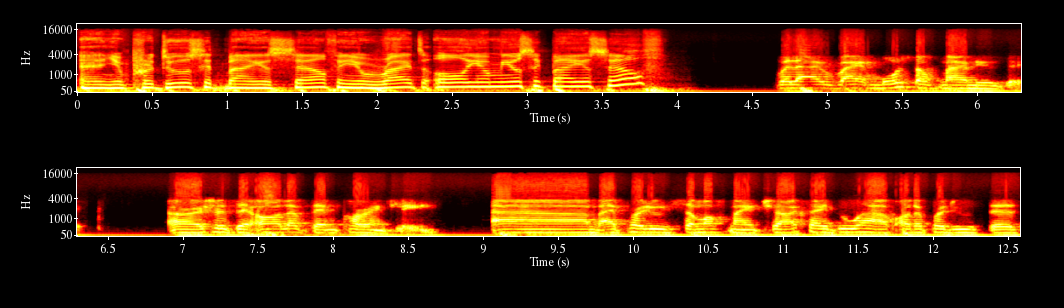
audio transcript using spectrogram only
And you produce it by yourself and you write all your music by yourself? Well, I write most of my music, or I should say all of them currently. Um, I produce some of my tracks. I do have other producers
